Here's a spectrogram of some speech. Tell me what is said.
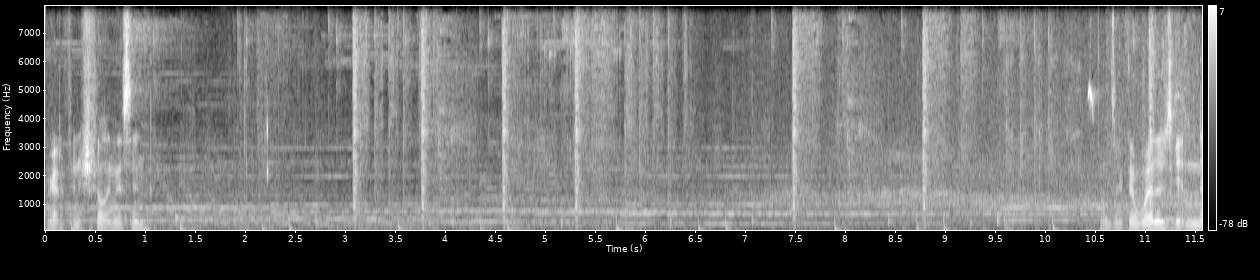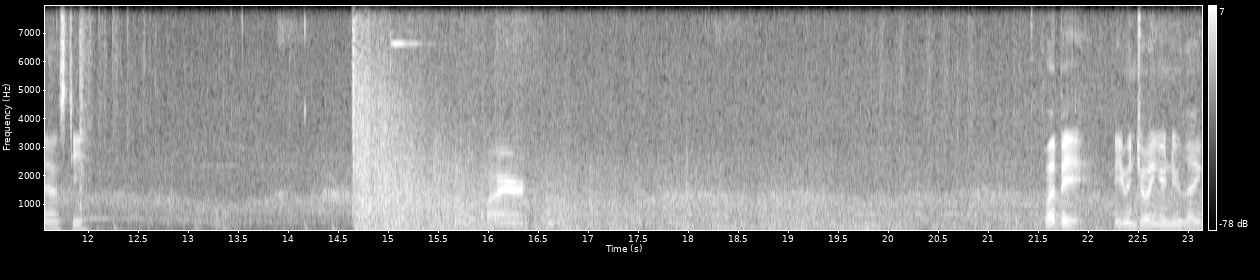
We gotta finish filling this in. Like the weather's getting nasty. Fire. Flebe, are you enjoying your new leg?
